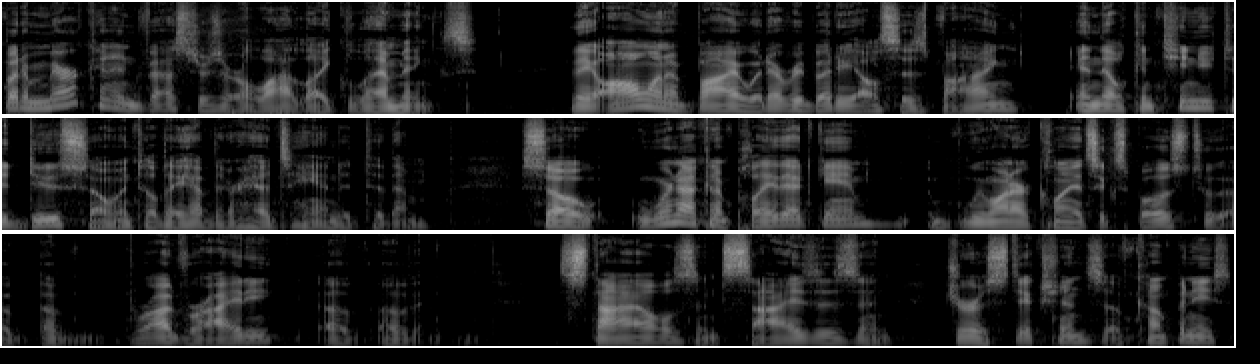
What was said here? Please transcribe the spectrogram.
But American investors are a lot like lemmings. They all want to buy what everybody else is buying, and they'll continue to do so until they have their heads handed to them. So we're not going to play that game. We want our clients exposed to a, a broad variety of, of styles and sizes and jurisdictions of companies.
